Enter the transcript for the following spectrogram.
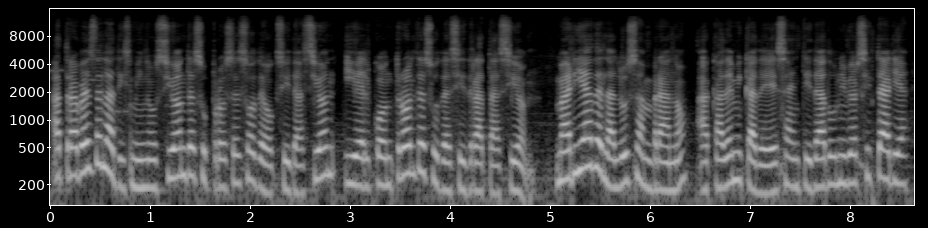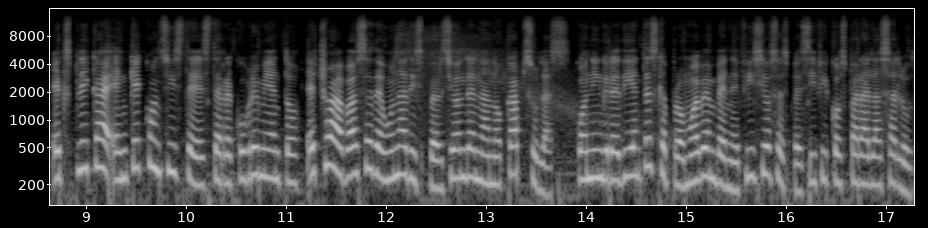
a través de la disminución de su proceso de oxidación y el control de su deshidratación. María de la Luz Zambrano, académica de esa entidad universitaria, explica en qué consiste este recubrimiento hecho a base de una dispersión de nanocápsulas, con ingredientes que promueven beneficios específicos para la salud.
